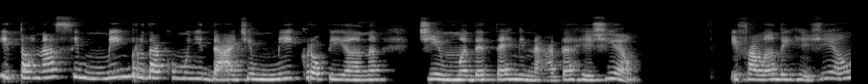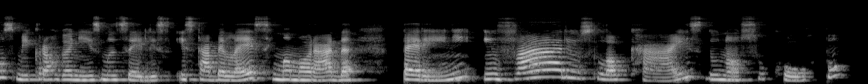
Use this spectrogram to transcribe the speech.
e tornar-se membro da comunidade microbiana de uma determinada região. E falando em região, os microorganismos eles estabelecem uma morada perene em vários locais do nosso corpo,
